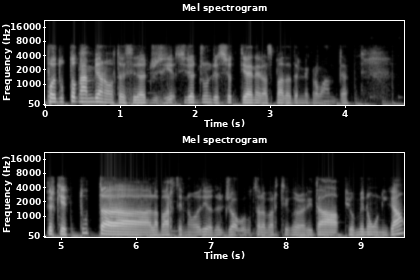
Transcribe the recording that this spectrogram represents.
poi tutto cambia una volta che si, raggi- si raggiunge e si ottiene la spada del necromante. Perché tutta la parte innovativa del gioco, tutta la particolarità più o meno unica,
